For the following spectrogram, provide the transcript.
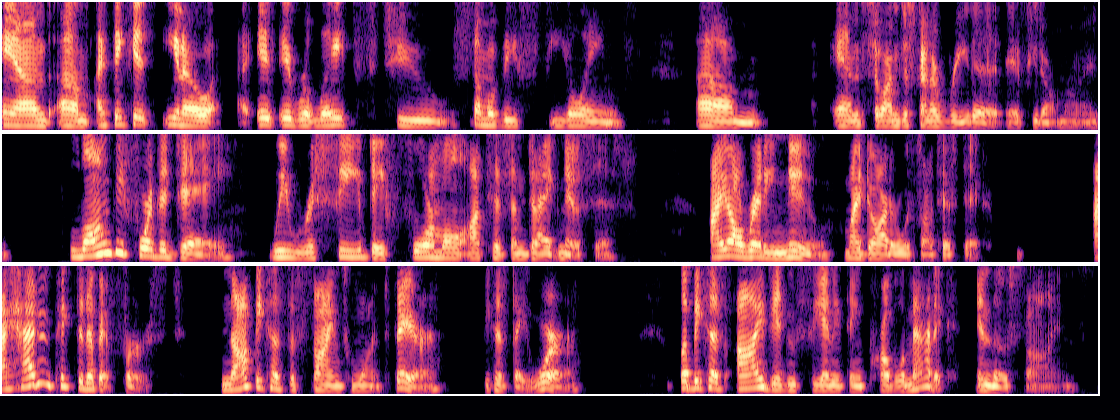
And um, I think it, you know, it, it, relates to some of these feelings. Um, and so I'm just going to read it if you don't mind. Long before the day we received a formal autism diagnosis. I already knew my daughter was autistic. I hadn't picked it up at first, not because the signs weren't there, because they were, but because I didn't see anything problematic in those signs.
